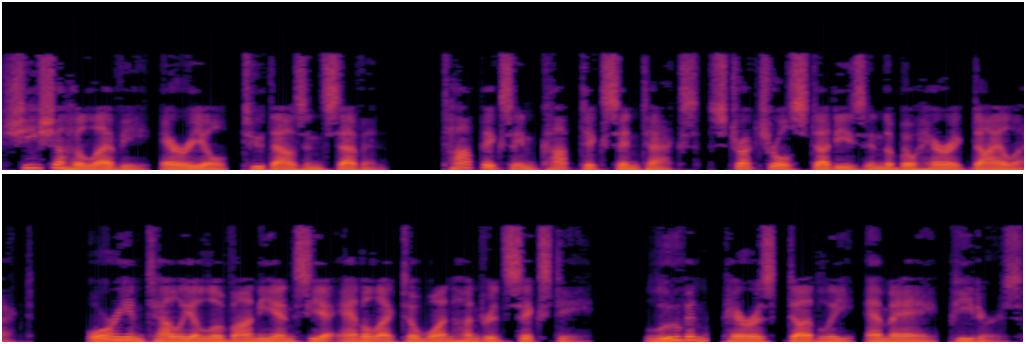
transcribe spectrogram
Shisha Halevi, Ariel, 2007. Topics in Coptic syntax, structural studies in the Bohairic dialect. Orientalia Lovaniensia Analecta 160. Leuven, Paris, Dudley, M. A., Peeters.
